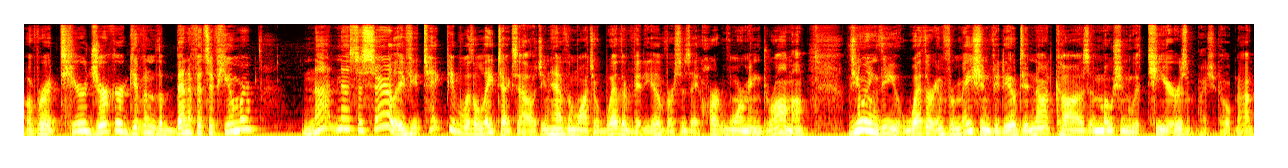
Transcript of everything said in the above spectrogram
over a tear-jerker given the benefits of humor? Not necessarily. If you take people with a latex allergy and have them watch a weather video versus a heartwarming drama, Viewing the weather information video did not cause emotion with tears, I should hope not,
